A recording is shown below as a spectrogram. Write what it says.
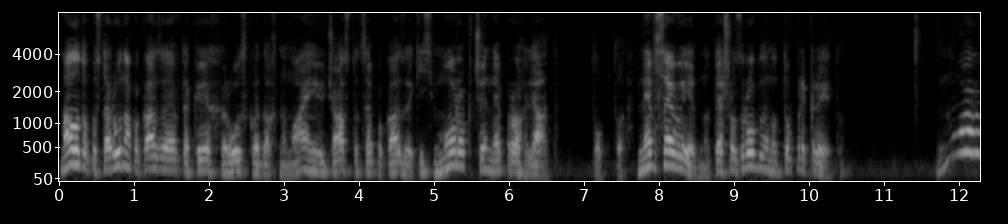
Мало то постаруна показує в таких розкладах на магію, часто це показує якийсь морок чи непрогляд. Тобто не все видно. Те, що зроблено, то прикрито. Ну, а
